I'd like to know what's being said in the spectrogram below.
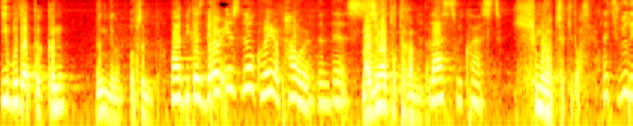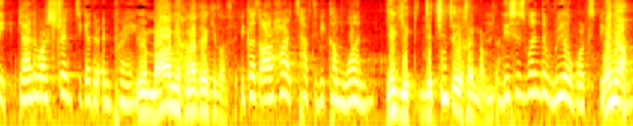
이보다 더 큰 능력은 없습니다. Why? Because there is no greater power than this. 마지막 부탁합니다. Last request. 힘을 합쳐 기도하세요. Let's really gather our strength together and pray. 예, 마음이 하나 되어 기도하세요. Because our hearts have to become one. 여기에 이제 진짜 역사가 납니다. This is when the real works begin. 왜냐?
